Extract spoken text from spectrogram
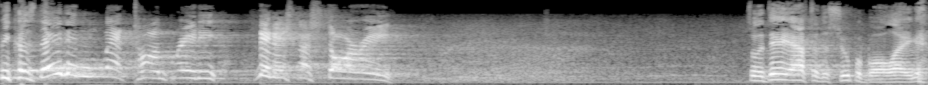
because they didn't let Tom Brady finish the story. So the day after the Super Bowl, I,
